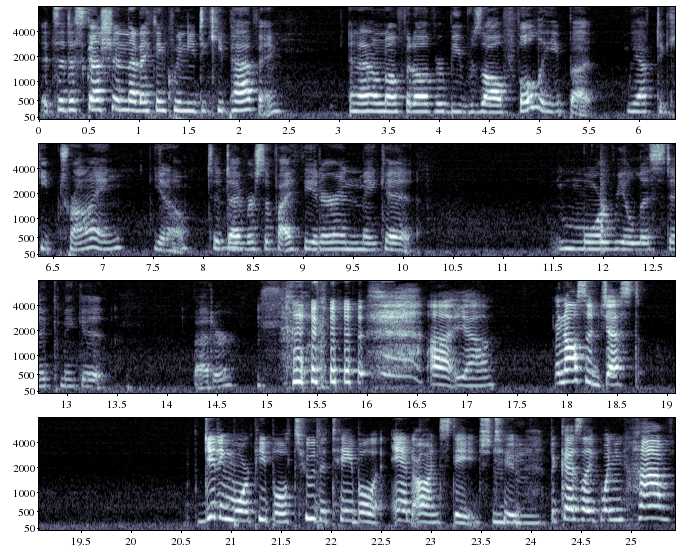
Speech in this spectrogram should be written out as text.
It's a discussion that I think we need to keep having. And I don't know if it'll ever be resolved fully, but we have to keep trying, you know, to diversify theater and make it more realistic, make it better. uh, yeah. And also just getting more people to the table and on stage too. Because like when you have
